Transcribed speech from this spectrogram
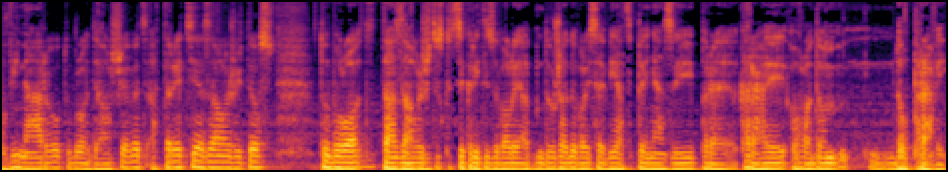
novinárov, to bola ďalšia vec. A tretia záležitosť, to bola tá záležitosť, keď ste kritizovali a dožadovali sa viac peňazí pre kraje ohľadom dopravy.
